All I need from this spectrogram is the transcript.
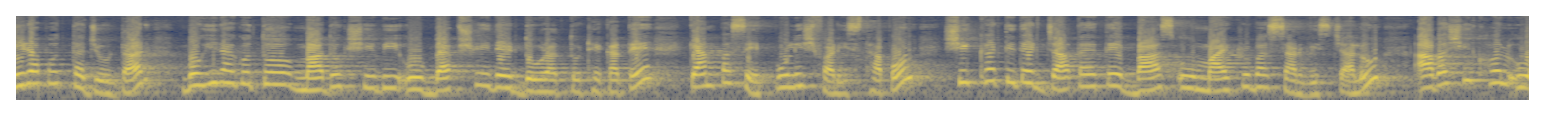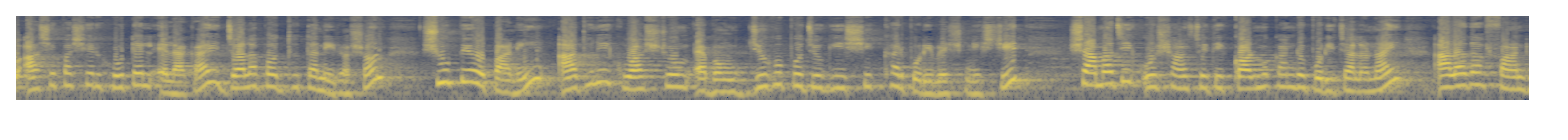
নিরাপত্তা জোরদার, বহিরাগত, মাদকসেবী ও ব্যবসায়ীদের দৌরাত্ম্য ঠেকাতে ক্যাম্পাসে পুলিশ ফাঁড়ি স্থাপন, শিক্ষার্থীদের যাতায়াতে বাস ও মাইক্রোবাস সার্ভিস চালু, আবাসিক হল ও আশেপাশের হোটেল এলাকায় জলাবদ্ধতা নিরসন, সুপেয় পানি, আধুনিক ওয়াশরুম এবং যুগোপযোগী শিক্ষার পরিবেশ নিশ্চিত। সামাজিক ও সাংস্কৃতিক কর্মকাণ্ড পরিচালনায় আলাদা ফান্ড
